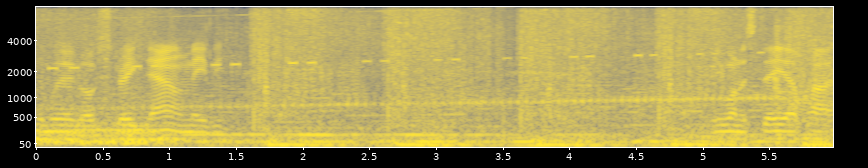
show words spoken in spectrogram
Then we're gonna go straight down, maybe. You want to stay up high?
